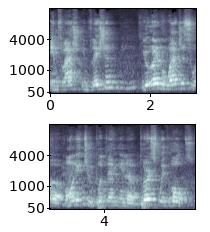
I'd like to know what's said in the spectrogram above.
Inflash, inflation, you earn wages uh, only to put them in a purse with holes.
